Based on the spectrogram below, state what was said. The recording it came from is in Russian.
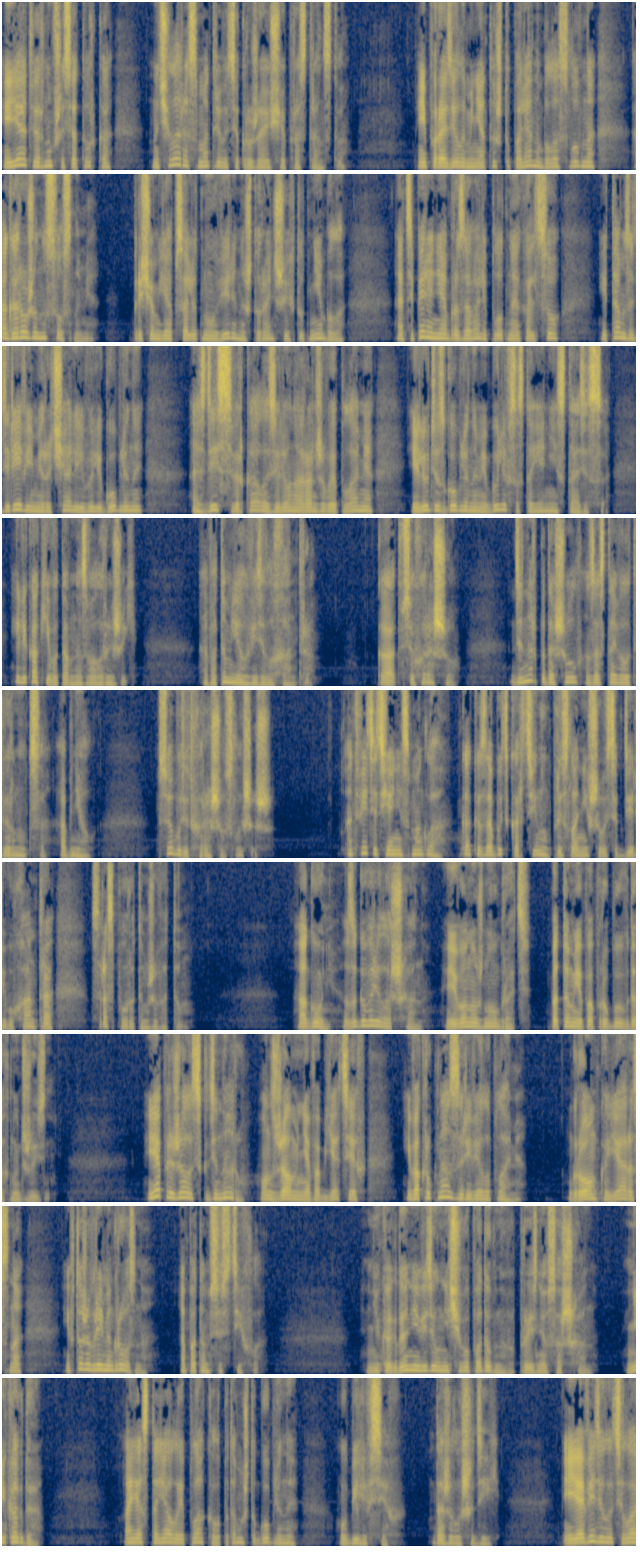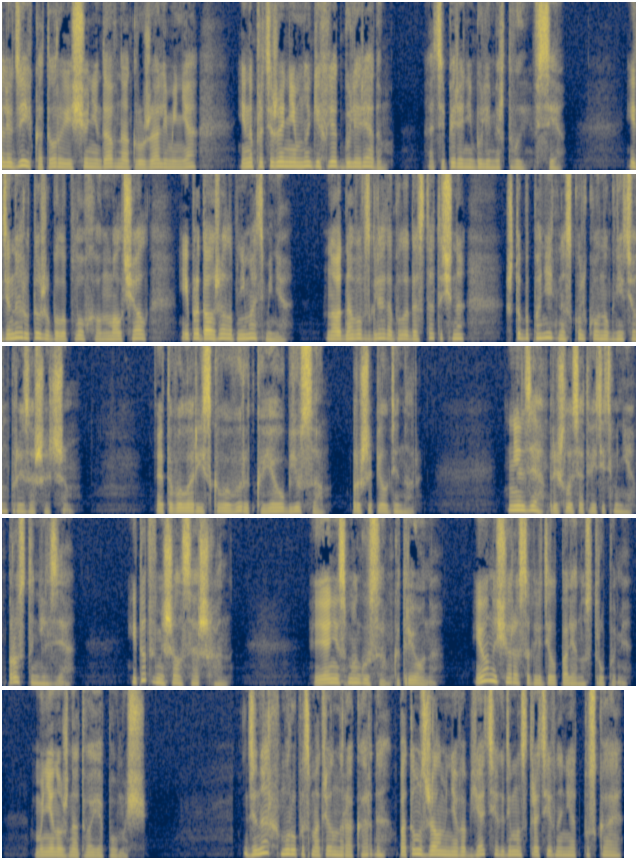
И я, отвернувшись от орка, начала рассматривать окружающее пространство. И поразило меня то, что поляна была словно огорожена соснами. Причем я абсолютно уверена, что раньше их тут не было, а теперь они образовали плотное кольцо, и там за деревьями рычали и выли гоблины — а здесь сверкало зелено-оранжевое пламя, и люди с гоблинами были в состоянии стазиса, или как его там назвал Рыжий. А потом я увидела Хантра. «Кат, все хорошо». Динар подошел, заставил отвернуться, обнял. «Все будет хорошо, слышишь?» Ответить я не смогла, как и забыть картину прислонившегося к дереву Хантра с распоротым животом. «Огонь!» — заговорил Аршхан. «Его нужно убрать. Потом я попробую вдохнуть жизнь. Я прижалась к Динару, он сжал меня в объятиях, и вокруг нас заревело пламя. Громко, яростно и в то же время грозно, а потом все стихло. «Никогда не видел ничего подобного», — произнес Аршхан. «Никогда». А я стояла и плакала, потому что гоблины убили всех, даже лошадей. И я видела тела людей, которые еще недавно окружали меня и на протяжении многих лет были рядом — а теперь они были мертвы, все. И Динару тоже было плохо, он молчал и продолжал обнимать меня. Но одного взгляда было достаточно, чтобы понять, насколько он угнетен произошедшим. «Этого ларийского выродка я убью сам», — прошипел Динар. «Нельзя», — пришлось ответить мне, — «просто нельзя». И тут вмешался Аршхан. «Я не смогу сам, Катриона». И он еще раз оглядел поляну с трупами. «Мне нужна твоя помощь». Динар хмуро посмотрел на Ракарда, потом сжал меня в объятиях, демонстративно не отпуская,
